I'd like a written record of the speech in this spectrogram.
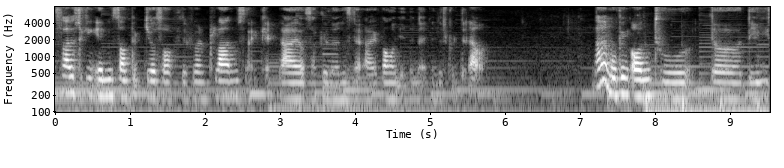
So I was taking in some pictures of different plants like cacti or succulents that I found on the internet and just printed out. Now I'm moving on to the daily,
